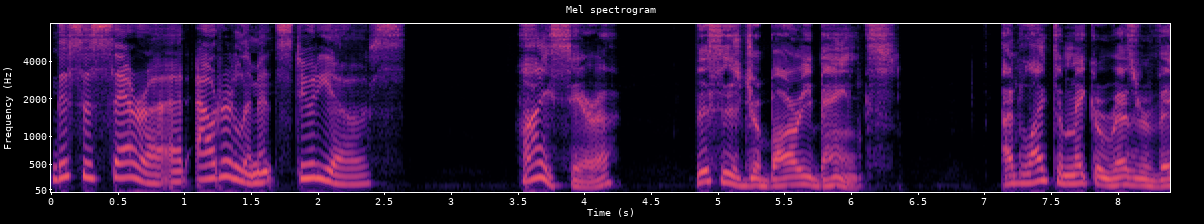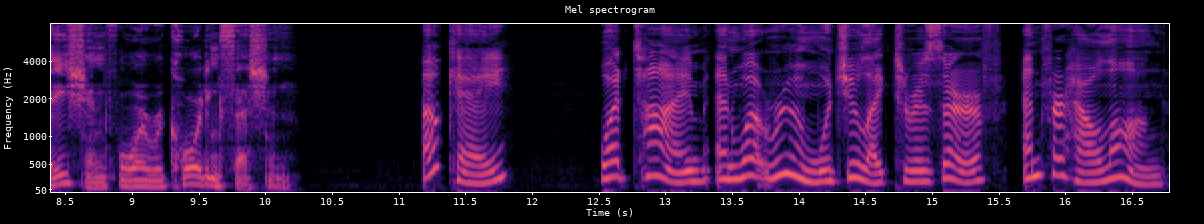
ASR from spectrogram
this is Sarah at Outer Limits Studios. Hi, Sarah. This is Jabari Banks. I'd like to make a reservation for a recording session. Okay. What time and what room would you like to reserve and for how long?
